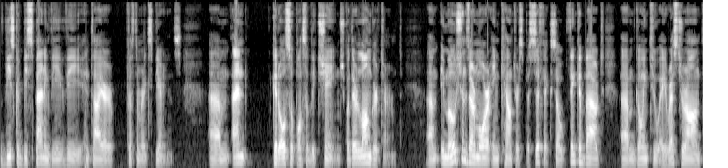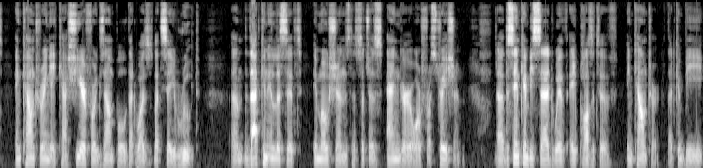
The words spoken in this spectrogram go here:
these could be spanning the, the entire customer experience. Um, and could also possibly change, but they're longer term. Um, emotions are more encounter specific. So think about um, going to a restaurant, encountering a cashier, for example, that was, let's say, rude. Um, that can elicit emotions such as anger or frustration. Uh, the same can be said with a positive encounter. That can be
